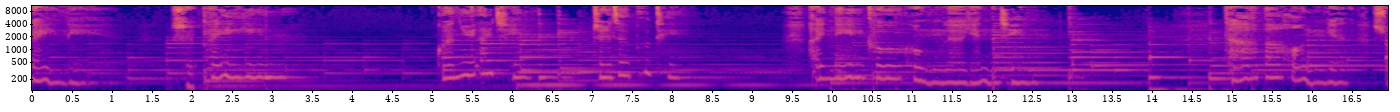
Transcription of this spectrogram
给你是背影，关于爱情只字不提，害你哭红了眼睛。他把谎言说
